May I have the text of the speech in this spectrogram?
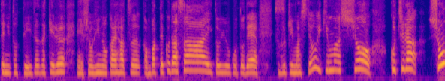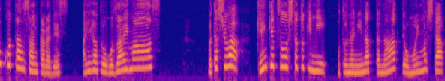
手に取っていただける、えー、商品の開発、頑張ってください。ということで、続きましてを行きましょう。こちら、しょうこたんさんからです。ありがとうございます。私は、献血をした時に大人になったなって思いました。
